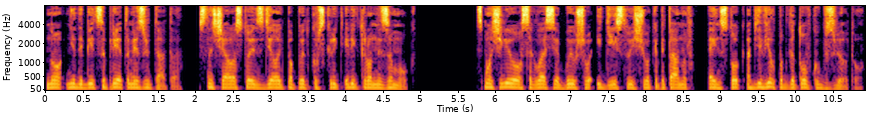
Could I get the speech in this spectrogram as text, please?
но не добиться при этом результата. Сначала стоит сделать попытку вскрыть электронный замок. С молчаливого согласия бывшего и действующего капитанов Эйнсток объявил подготовку к взлету.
